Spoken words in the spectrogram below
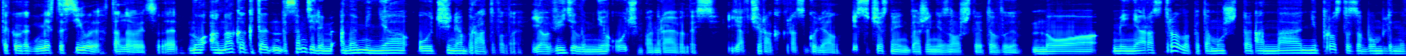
такое как место силы становится, да. Ну, она как-то, на самом деле, она меня очень обрадовала. Я увидел, и мне очень понравилось. Я вчера как раз гулял. Если честно, я даже не знал, что это вы. Но меня расстроило, потому что она не просто забомблена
